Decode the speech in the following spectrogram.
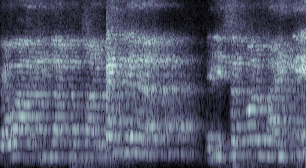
तेव्हा जिल्हा परिषद केलं. त्याची सर्व माहिती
